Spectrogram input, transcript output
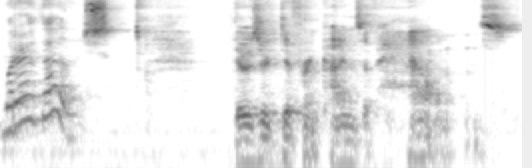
What are those? Those are different kinds of hounds.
